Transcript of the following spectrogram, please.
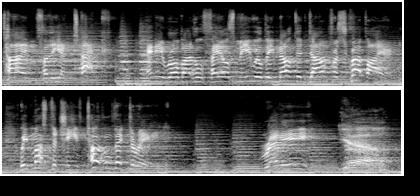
Time for the attack. Any robot who fails me will be melted down for scrap iron. We must achieve total victory. Ready? Yeah.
